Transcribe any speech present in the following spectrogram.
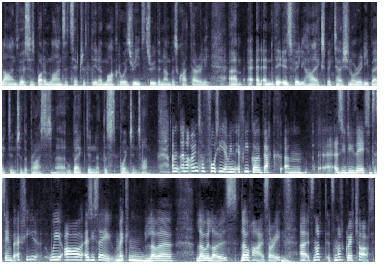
lines versus bottom lines, etc. You know, the market always reads through the numbers quite thoroughly, um, and, and there is fairly high expectation already baked into the price, uh, baked in at this point in time. Um, and our own top 40, I mean, if you go back, um, as you do there, to December, actually, we are, as you say, making lower lower lows, low highs. Sorry, mm. uh, it's not it's not a great chart.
